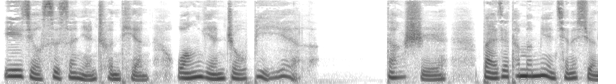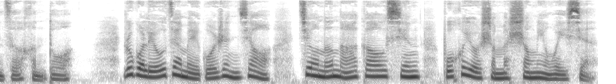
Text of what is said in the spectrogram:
一九四三年春天，王延洲毕业了。当时摆在他们面前的选择很多，如果留在美国任教就能拿高薪，不会有什么生命危险，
